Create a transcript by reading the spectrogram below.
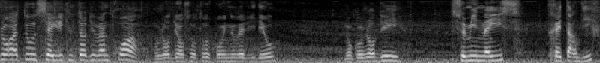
Bonjour à tous, c'est Agriculteur du 23. Aujourd'hui on se retrouve pour une nouvelle vidéo. Donc aujourd'hui, semis de maïs très tardif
